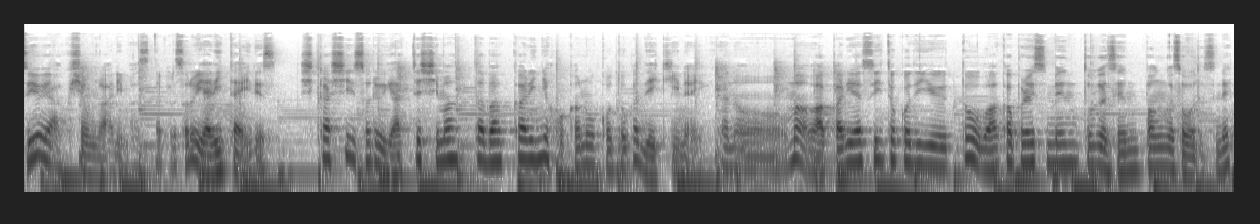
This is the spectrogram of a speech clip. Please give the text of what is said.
強いアクションがあります。だからそれをやりたいです。しかしそれをやってしまったばっかりに他のことができない。あのまあ分かりやすいとこで言うとワーカープレイスメントが全般がそうですね。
